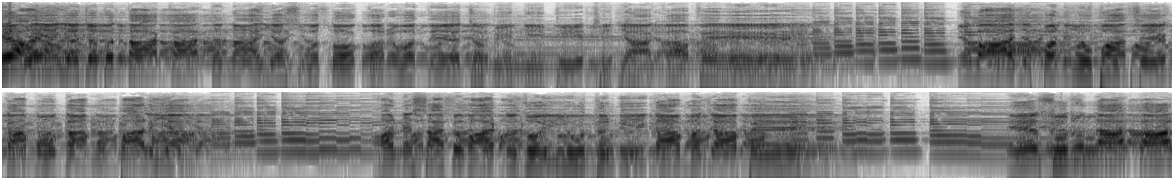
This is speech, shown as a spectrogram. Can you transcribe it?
એ આય યજબતા કાતના ના યશવતો કરવતે, જમીની પીઠ જ્યાં કાપે. એવા આજ પણ ઊભા છે ગામો ગામ પાળિયા. અને સાહેબ વાટ જોઈ યુદ્ધની ગામ જાપે. એ સુરદા તાર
